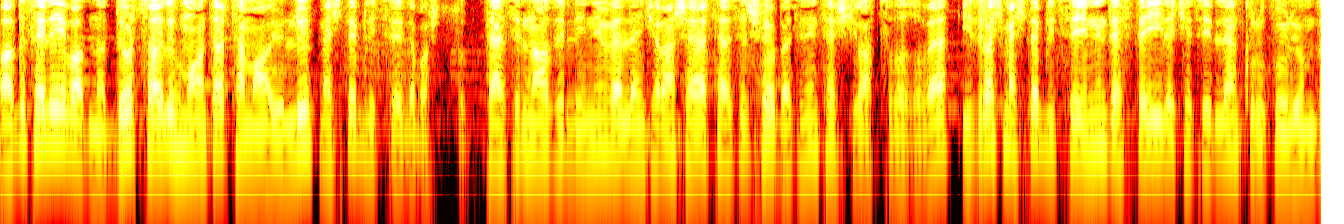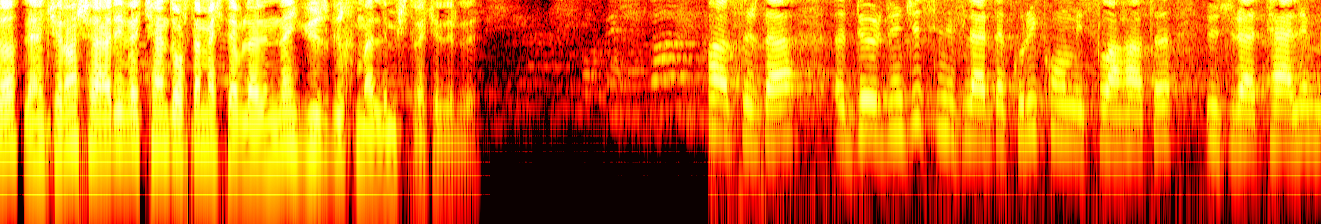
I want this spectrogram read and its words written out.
Vaqif Əliyev adına 4 saylı humanitar təmayüllü məktəb liseydə baş tutub. Təhsil Nazirliyinin və Lənkəran şəhər təhsil şöbəsinin təşkilatçılığı və İdrak məktəb liseyinin dəstəyi ilə keçirilən kurikulyumda Lənkəran şəhəri və kənd orta məktəblərindən 140 müəllim iştirak edirdi. Hazırda 4-cü siniflərdə kurikulum islahatı üzrə təlim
